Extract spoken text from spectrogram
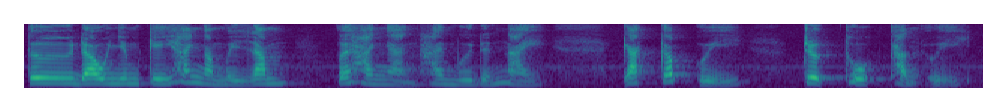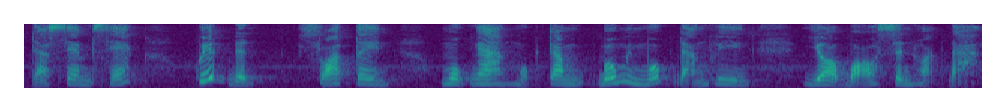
Từ đầu nhiệm kỳ 2015 tới 2020 đến nay, các cấp ủy trực thuộc thành ủy đã xem xét quyết định xóa tên 1.141 đảng viên do bỏ sinh hoạt đảng.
